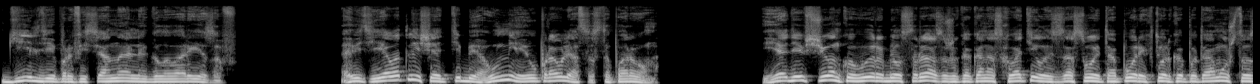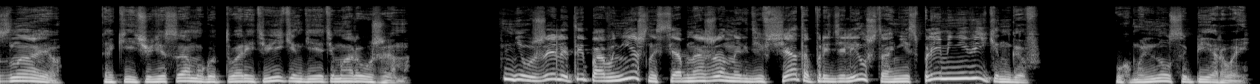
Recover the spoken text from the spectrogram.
гильдии профессиональных головорезов. А ведь я, в отличие от тебя, умею управляться с топором. Я девчонку вырубил сразу же, как она схватилась за свой топорик только потому, что знаю, какие чудеса могут творить викинги этим оружием. Неужели ты по внешности обнаженных девчат определил, что они из племени викингов? Ухмыльнулся первый.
